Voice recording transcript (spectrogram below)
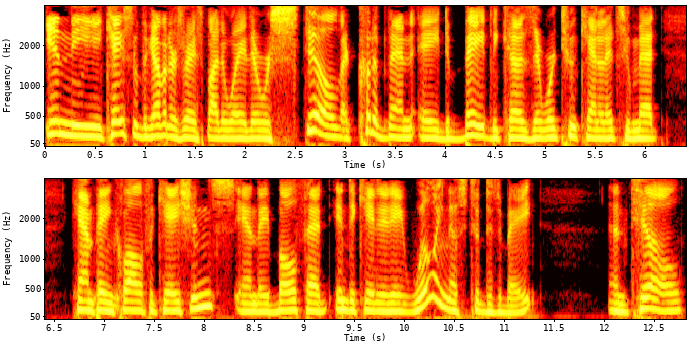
In the case of the governor's race, by the way, there were still, there could have been a debate because there were two candidates who met campaign qualifications and they both had indicated a willingness to debate until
